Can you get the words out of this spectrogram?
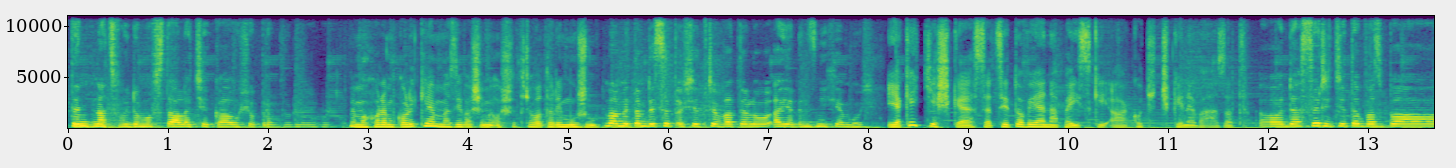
Ten na svůj domov stále čeká už opravdu. Mimochodem, kolik je mezi vašimi ošetřovateli mužů? Máme tam 10 ošetřovatelů a jeden z nich je muž. Jak je těžké se citově na pejsky a kočičky nevázat? Dá se říct, že ta vazba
